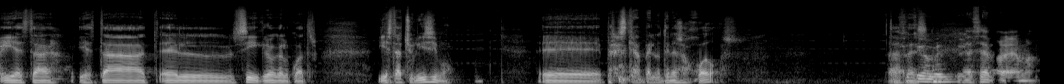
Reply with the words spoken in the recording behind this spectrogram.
Y está, y está el. Sí, creo que el 4. Y está chulísimo. Eh, pero es que Apple no tiene esos juegos. Entonces, ese es el problema.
